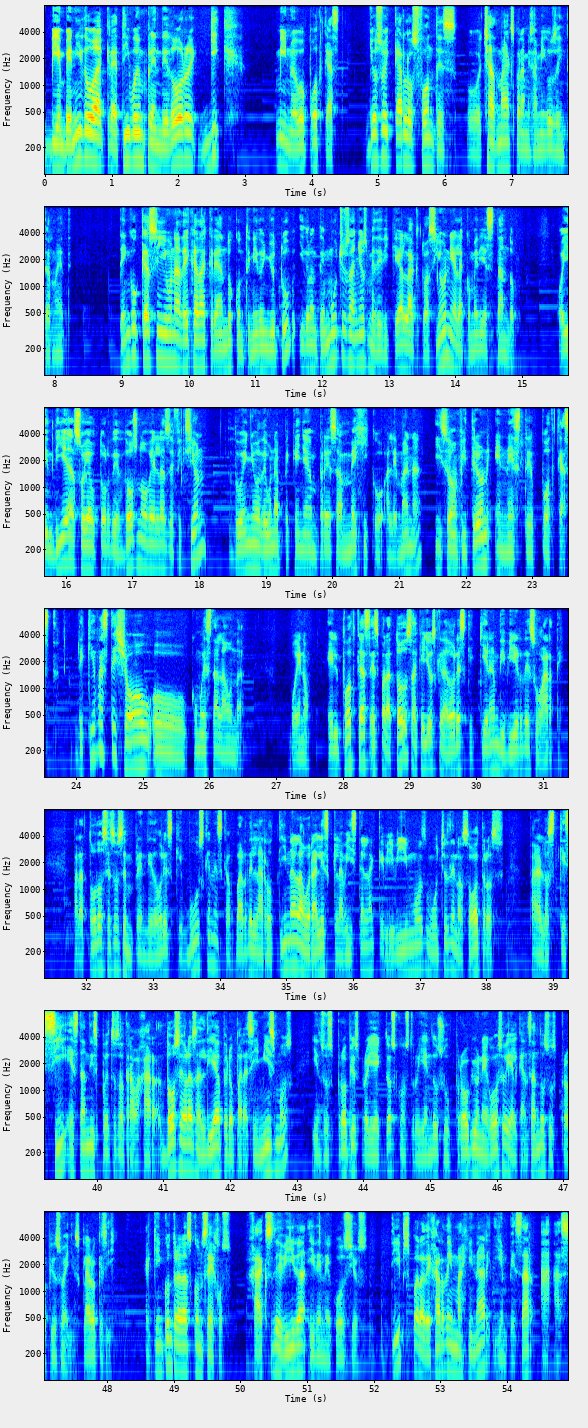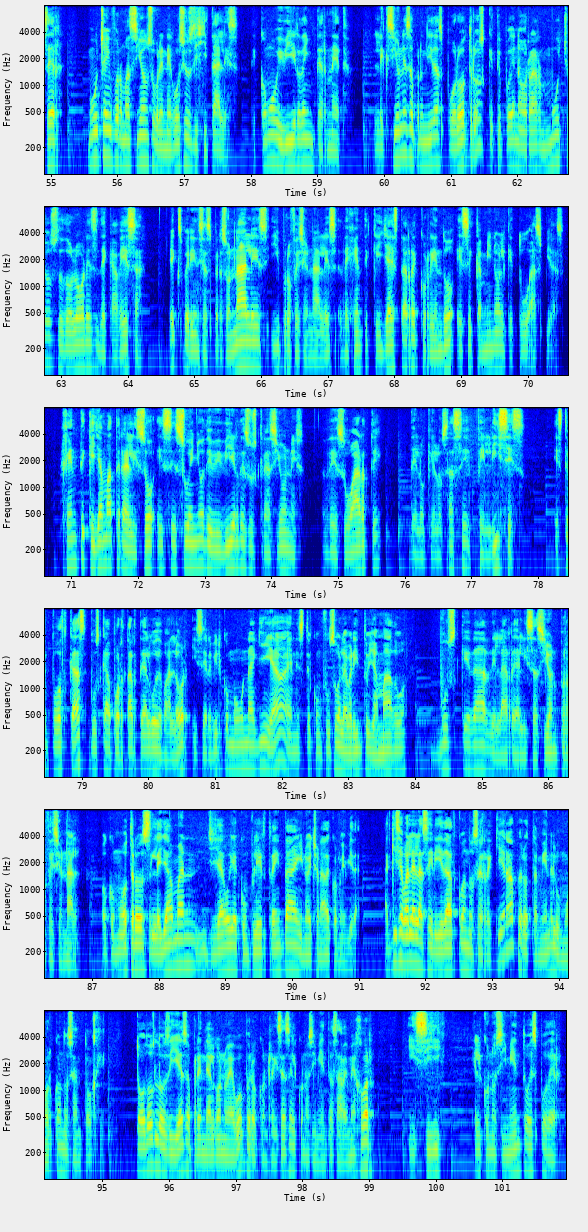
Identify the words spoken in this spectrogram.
Bienvenido a Creativo Emprendedor Geek, mi nuevo podcast. Yo soy Carlos Fontes, o Chad Max para mis amigos de internet. Tengo casi una década creando contenido en YouTube y durante muchos años me dediqué a la actuación y a la comedia stand-up. Hoy en día soy autor de dos novelas de ficción, dueño de una pequeña empresa México-alemana y su anfitrión en este podcast. ¿De qué va este show o cómo está la onda? Bueno, el podcast es para todos aquellos creadores que quieran vivir de su arte, para todos esos emprendedores que busquen escapar de la rutina laboral esclavista en la que vivimos muchos de nosotros, para los que sí están dispuestos a trabajar 12 horas al día pero para sí mismos y en sus propios proyectos construyendo su propio negocio y alcanzando sus propios sueños, claro que sí. Aquí encontrarás consejos, hacks de vida y de negocios, tips para dejar de imaginar y empezar a hacer mucha información sobre negocios digitales, de cómo vivir de Internet, lecciones aprendidas por otros que te pueden ahorrar muchos dolores de cabeza, experiencias personales y profesionales de gente que ya está recorriendo ese camino al que tú aspiras, gente que ya materializó ese sueño de vivir de sus creaciones, de su arte, de lo que los hace felices. Este podcast busca aportarte algo de valor y servir como una guía en este confuso laberinto llamado búsqueda de la realización profesional. O como otros le llaman, ya voy a cumplir 30 y no he hecho nada con mi vida. Aquí se vale la seriedad cuando se requiera, pero también el humor cuando se antoje. Todos los días aprende algo nuevo, pero con risas el conocimiento sabe mejor. Y sí, el conocimiento es poder,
